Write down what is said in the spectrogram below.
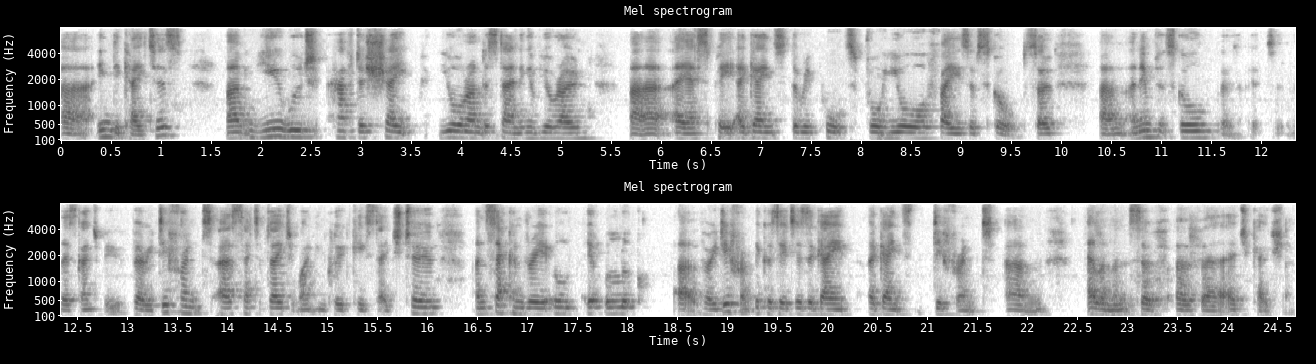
uh, indicators um, you would have to shape your understanding of your own uh, ASP against the reports for your phase of school. So um, an infant school, there's going to be a very different uh, set of data, it won't include key stage two, and secondary, it will, it will look uh, very different because it is again against different um, elements of, of uh, education.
